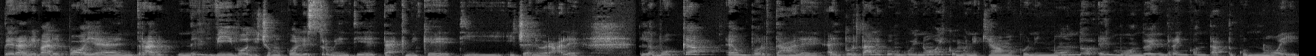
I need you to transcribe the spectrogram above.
per arrivare poi a entrare nel vivo, diciamo, con gli strumenti e tecniche di igiene orale. La bocca è un portale, è il portale con cui noi comunichiamo con il mondo e il mondo entra in contatto con noi.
